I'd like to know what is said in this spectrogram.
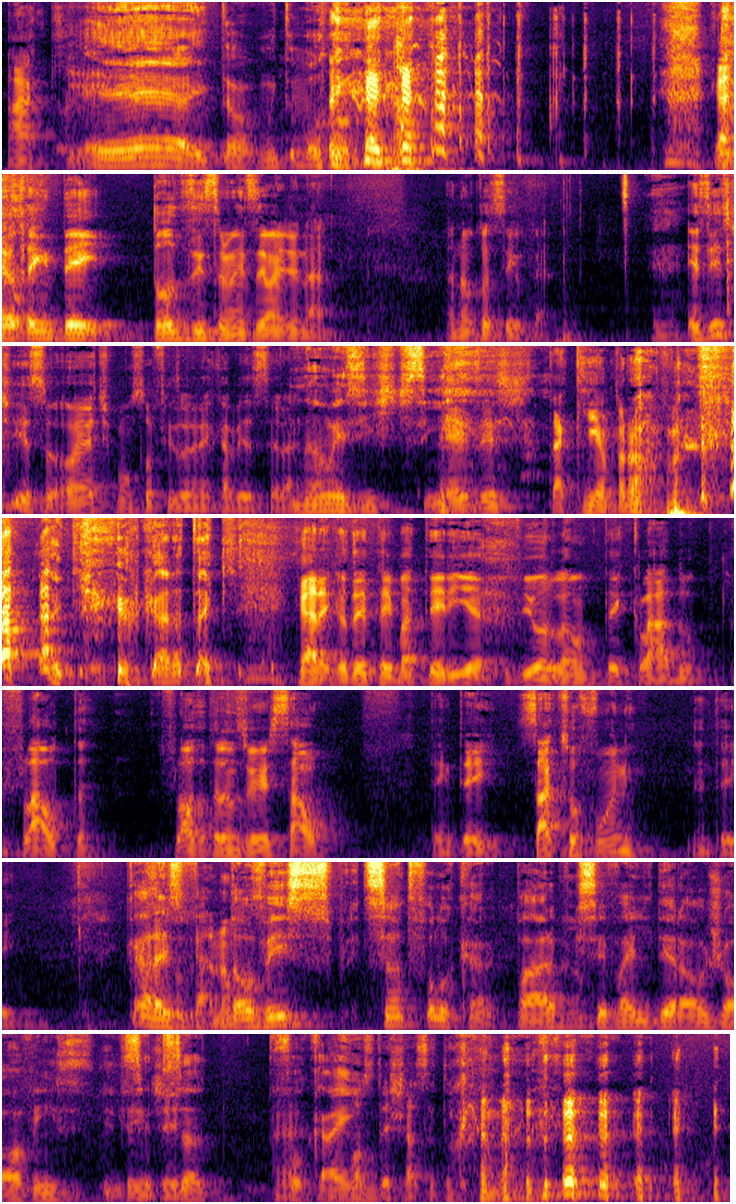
aqui. É, então, muito bom. Cara, eu tentei todos os instrumentos que você imaginar. Eu não consigo, cara. É. Existe isso? Ou é tipo um sofisma na minha cabeça, será? Não existe, sim. É, existe. Tá aqui a prova. aqui, o cara tá aqui. Cara, eu tentei bateria, violão, teclado, flauta, flauta transversal. Tentei. Saxofone, tentei. Cara, Não, cara, não talvez o Espírito Santo falou, cara, para, porque você vai liderar os jovens e você Entendi. precisa É, focar não em. posso deixar você tocar nada.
